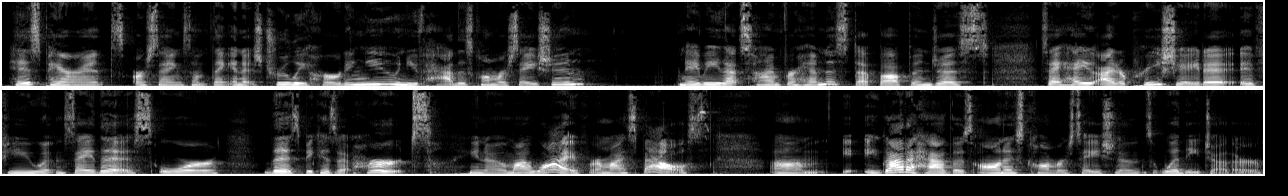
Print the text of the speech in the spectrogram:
his parents are saying something and it's truly hurting you, and you've had this conversation, maybe that's time for him to step up and just say, Hey, I'd appreciate it if you wouldn't say this or this because it hurts, you know, my wife or my spouse um, you got to have those honest conversations with each other.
